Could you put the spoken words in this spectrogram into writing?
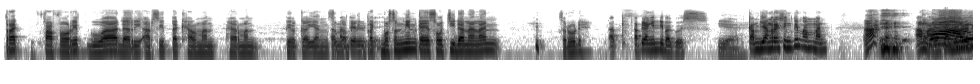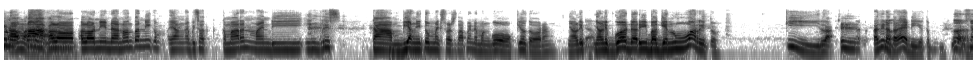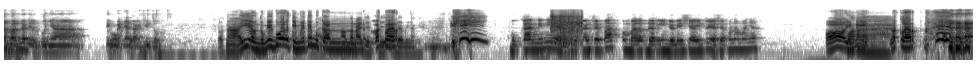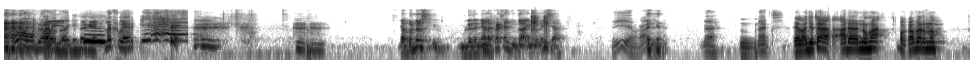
track favorit gua dari arsitek Herman Herman Tilke yang Herman suka Tilke. track bosenin kayak Sochi dan lain-lain. Seru deh. Tapi, tapi yang ini bagus. Iya. Yeah. Kambiang Racing Team aman Hah? aman. Wah, lu apa? Kalau kalau Ninda nonton nih ke, yang episode kemarin main di Inggris, Kambiang itu Max Verstappen emang gokil tuh orang. Nyalip ya. nyalip gua dari bagian luar itu. Gila. Tapi nonton aja di YouTube. Lu harusnya bangga dia punya teammate yang kayak gitu. Nah iya untungnya gue teammate-nya bukan nonton aja Leclerc. bukan ini ya, bukan siapa pembalap dari Indonesia itu ya, siapa namanya? Oh Wah. ini Leclerc. Gue gak mau bilang lagi. lagi. Leclerc. ya bener sih. Benernya Leclerc kan juga Indonesia. Iya makanya. Nah, hmm. next. Ya lanjutnya ada Nuha. Apa kabar Nuh?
